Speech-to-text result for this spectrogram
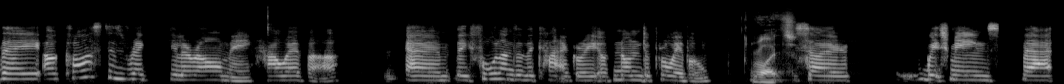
They are classed as regular army. However, um, they fall under the category of non-deployable. Right. So, which means that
